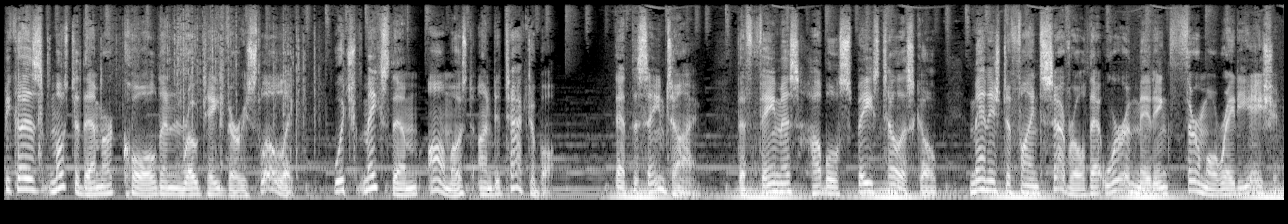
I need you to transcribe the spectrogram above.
because most of them are cold and rotate very slowly, which makes them almost undetectable. At the same time, the famous Hubble Space Telescope managed to find several that were emitting thermal radiation.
